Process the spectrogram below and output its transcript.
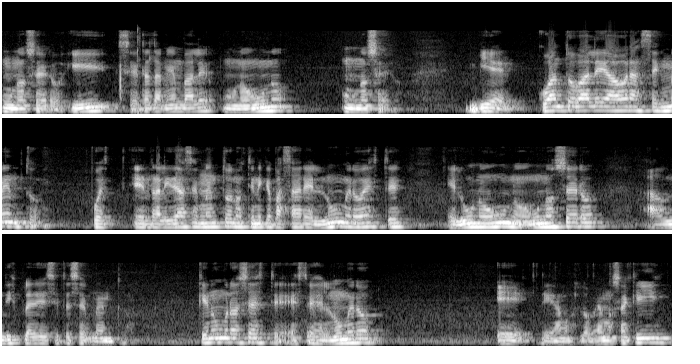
1, 0 y z también vale 1, 1, 1, 0. Bien, ¿cuánto vale ahora segmento? Pues en realidad segmento nos tiene que pasar el número este, el 1, 1, 1, 0, a un display de 7 segmentos. ¿Qué número es este? Este es el número E, digamos, lo vemos aquí,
